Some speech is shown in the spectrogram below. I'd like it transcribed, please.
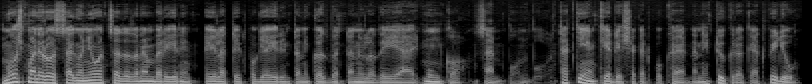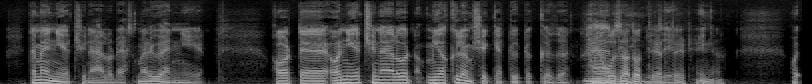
Most Magyarországon 800 ezer ember érint, életét fogja érinteni közvetlenül az AI munka szempontból. Tehát ilyen kérdéseket fog feltenni, tükröket, figyú, te mennyiért csinálod ezt, mert ő ennyiért. Ha te annyiért csinálod, mi a különbség kettőtök között? Mi hát, hozzáadott érték? Igen hogy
